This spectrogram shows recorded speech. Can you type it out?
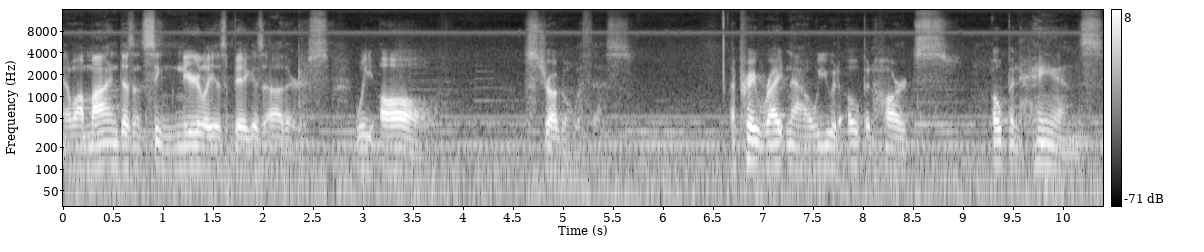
And while mine doesn't seem nearly as big as others, we all struggle with this. I pray right now we would open hearts, open hands,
